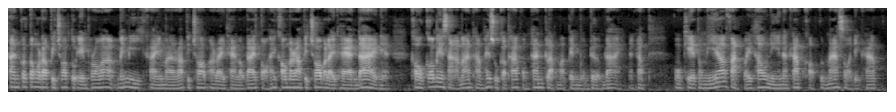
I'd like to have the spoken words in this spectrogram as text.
ท่านก็ต้องรับผิดชอบตัวเอง เพราะว่าไม่มีใครมารับผิดชอบอะไรแทนเราได้ต่อให้เขามารับผิดชอบอะไรแทนได้เนี่ยเขาก็ไม่สามารถทำให้สุขภาพของท่านกลับมาเป็นเหมือนเดิมได้นะครับ โอเค ตรงนี้ฝากไว้เท่านี้นะครับ ขอบคุณมากสวัสดีครับ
